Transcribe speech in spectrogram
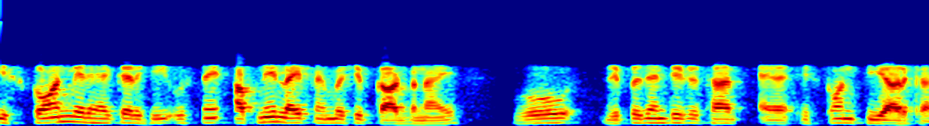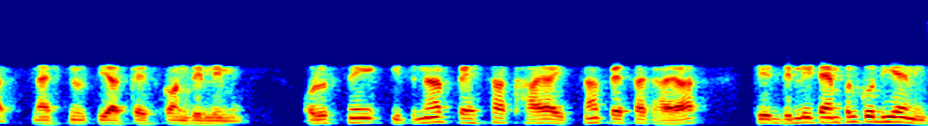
इस्कॉन में रहकर ही उसने अपने लाइफ मेंबरशिप कार्ड बनाए। वो रिप्रेजेंटेटिव था इस्कॉन पीआर का नेशनल पीआर का इस्कॉन दिल्ली में। और उसने इतना पैसा खाया इतना पैसा खाया कि दिल्ली टेंपल को दिया नहीं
